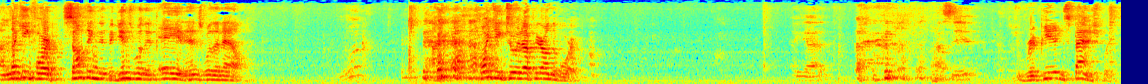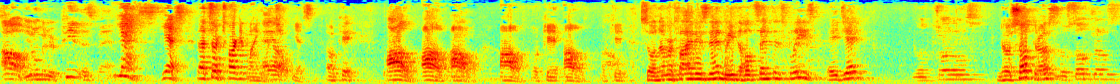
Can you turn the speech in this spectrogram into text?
I'm looking for something that begins with an A and ends with an L. what? I'm pointing to it up here on the board. I got it. I see it. Repeat it in Spanish, please. Oh, you want me to repeat it in Spanish? Yes, yes, that's our target language. Al. Yes, okay. Al, al, al, al, okay, al, okay. So number five is then, read the whole sentence, please. AJ? Nosotros, Nosotros, nosotros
